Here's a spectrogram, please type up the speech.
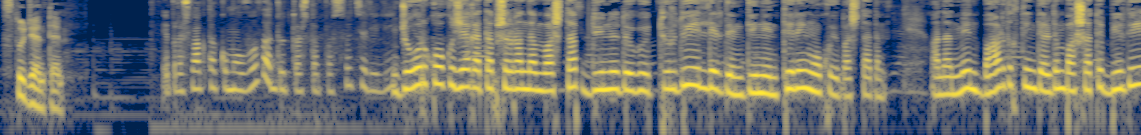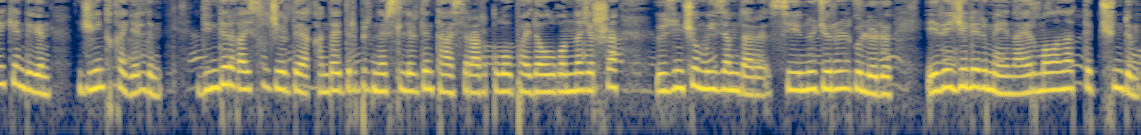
студенти и пришла к такому выводу то что по сути религия жогорку окуу жайга тапшыргандан баштап дүйнөдөгү түрдүү элдердин динин терең окуй баштадым. Анан мен баардык диндердин башаты бирдей экен деген жыйынтыкка келдим. Диндер кайсыл жерде кандайдыр бир нерселердин таасири аркылуу пайда болгонуна жараша өзүнчө мыйзамдары сыйынуу жөрөлгөлөрү эрежелери менен айырмаланат деп түшүндүм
